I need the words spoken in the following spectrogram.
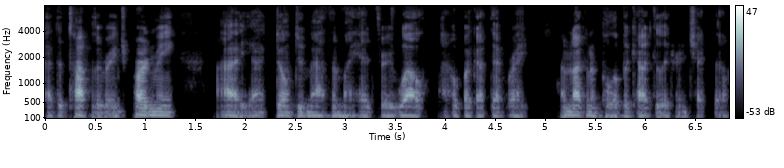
at the top of the range. Pardon me. I, I don't do math in my head very well. I hope I got that right. I'm not going to pull up a calculator and check though.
